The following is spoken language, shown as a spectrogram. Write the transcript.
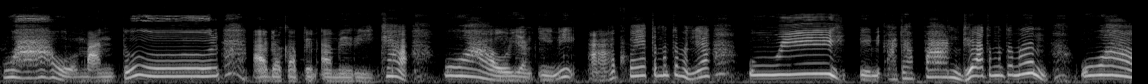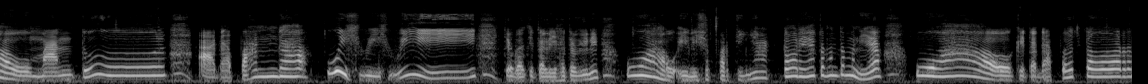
Wow, mantul. Ada Kapten Amerika. Wow, yang ini apa ya teman-teman ya? Wih, ini ada panda teman-teman. Wow, mantul. Ada panda. Wih, wih, wih. Coba kita lihat yang ini. Wow, ini sepertinya Thor ya teman-teman ya. Wow, kita dapat Thor.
